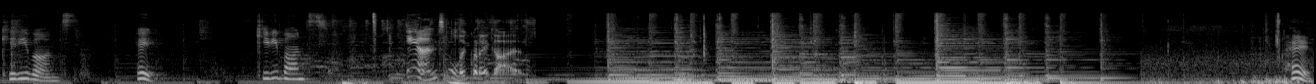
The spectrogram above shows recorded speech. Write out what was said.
Kitty Bones. Hey, Kitty Bones. And look what I got. Hey,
